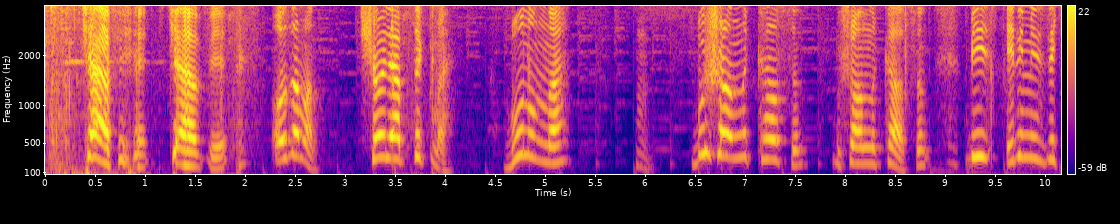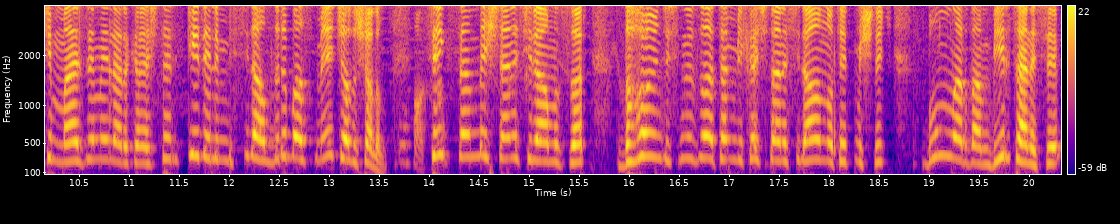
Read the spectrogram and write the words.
Kafi. Kafi. O zaman şöyle yaptık mı? Bununla Hı. bu şu anlık kalsın. Bu şu anlık kalsın. Biz elimizdeki malzemeyle arkadaşlar gidelim bir silahları basmaya çalışalım. Ufak. 85 tane silahımız var. Daha öncesinde zaten birkaç tane silahı not etmiştik. Bunlardan bir tanesi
